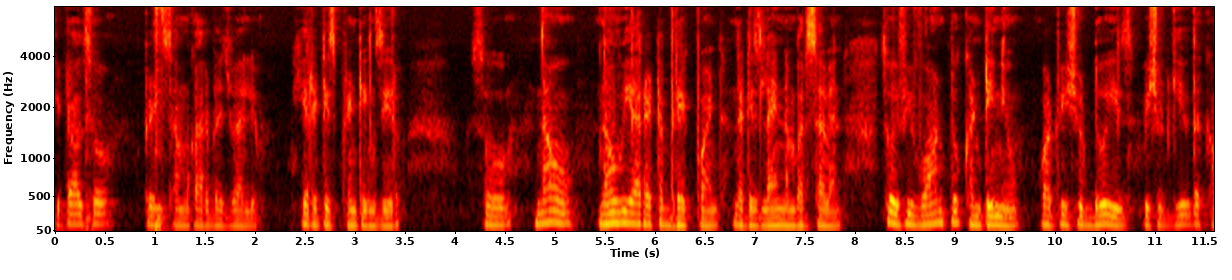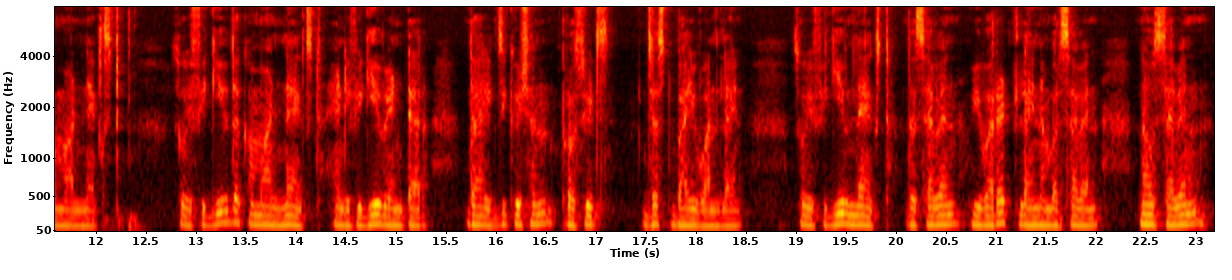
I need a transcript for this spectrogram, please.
it also prints some garbage value. Here it is printing 0 so now now we are at a breakpoint that is line number 7 so if we want to continue what we should do is we should give the command next. So if we give the command next and if we give enter the execution proceeds just by one line. So if we give next the 7 we were at line number 7 now 7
